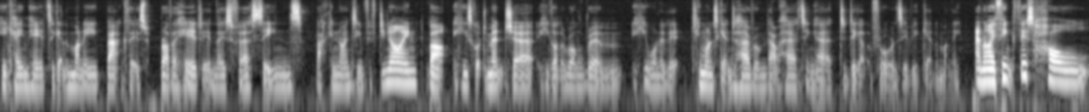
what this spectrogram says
He came here to get the money back that his brother hid in those first scenes back in 1959. But he's got dementia. He got the wrong room. He wanted it. He wanted to get into her room without hurting her to dig up the floor and see if he could get the money. And I think this whole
